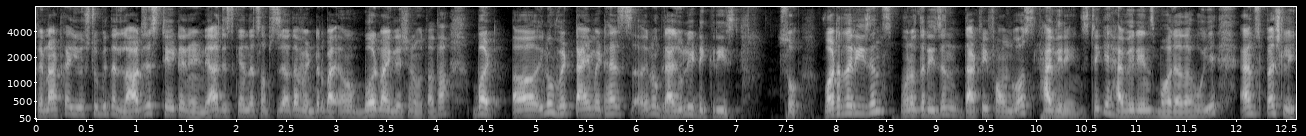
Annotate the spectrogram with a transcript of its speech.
Karnataka use to be the largest state in India जिसके अंदर सबसे ज़्यादा विंटर बर्ड माइग्रेशन होता था। But you know with time it has you know gradually decrease so what are the reason one of the reason that we found was heavy rains ठीक है? हैवी रेन्स बहुत ज़्यादा हुई है एंड स्पेशली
